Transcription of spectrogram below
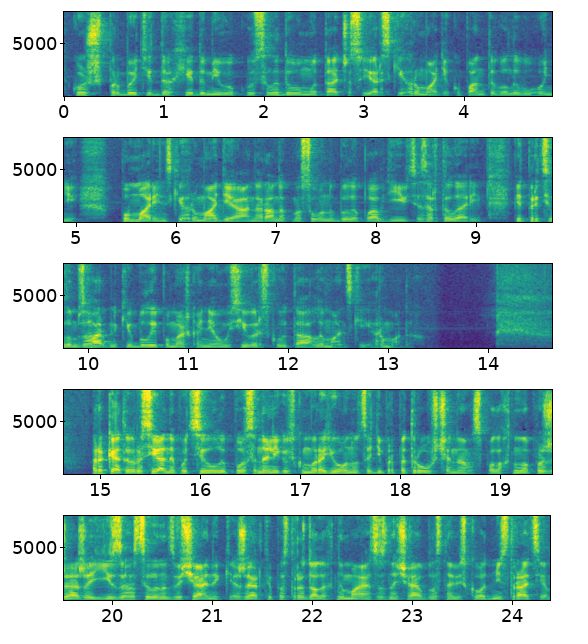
Також прибиті дахи домівок у Селидовому та Часоярській громаді. Окупанти вели вогоні по Мар'їнській громаді, а на ранок масово били по Авдіївці з артилерії. Під прицілом загарбників були й помешкання у Сіверську та Лиманській громадах. Ракетою росіяни поцілили по Синельниківському району. Це Дніпропетровщина. Спалахнула пожежа. Її загасили надзвичайники. Жертв і постраждалих немає, зазначає обласна військова адміністрація.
